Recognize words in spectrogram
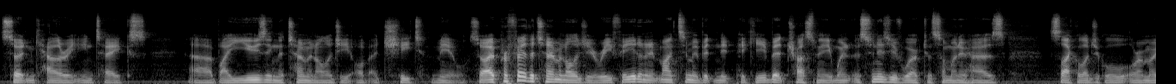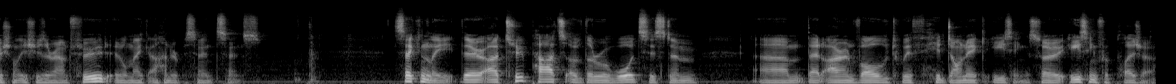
certain calorie intakes uh, by using the terminology of a cheat meal. So I prefer the terminology refeed, and it might seem a bit nitpicky, but trust me, when as soon as you've worked with someone who has psychological or emotional issues around food, it'll make 100% sense. Secondly, there are two parts of the reward system um, that are involved with hedonic eating, so eating for pleasure.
